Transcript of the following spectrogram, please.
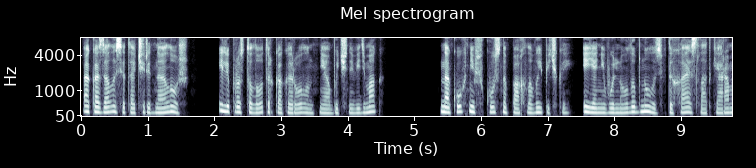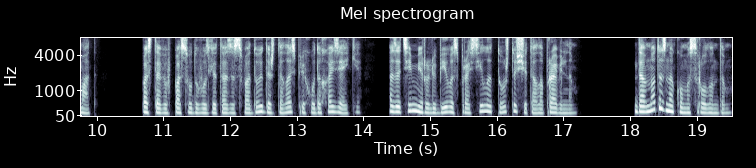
Оказалось, это очередная ложь. Или просто Лотер, как и Роланд, необычный ведьмак. На кухне вкусно пахло выпечкой, и я невольно улыбнулась, вдыхая сладкий аромат. Поставив посуду возле таза с водой, дождалась прихода хозяйки, а затем миролюбиво спросила то, что считала правильным. «Давно ты знакома с Роландом?»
